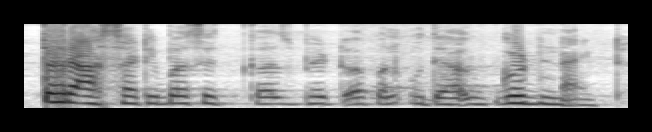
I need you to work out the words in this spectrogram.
तर आजसाठी बस इतकंच. भेटू आपण उद्या. Good night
